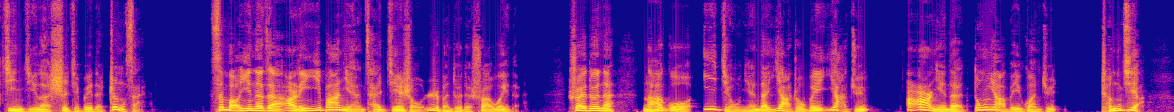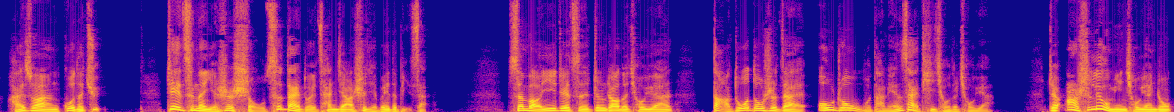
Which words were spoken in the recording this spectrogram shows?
晋级了世界杯的正赛。森保一呢，在二零一八年才接手日本队的帅位的，率队呢拿过一九年的亚洲杯亚军。二二年的东亚杯冠军，成绩啊还算过得去。这次呢也是首次带队参加世界杯的比赛。森保一这次征召的球员大多都是在欧洲五大联赛踢球的球员。这二十六名球员中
